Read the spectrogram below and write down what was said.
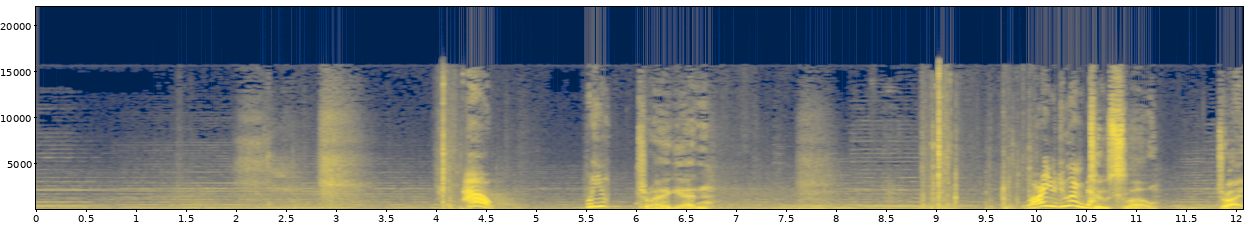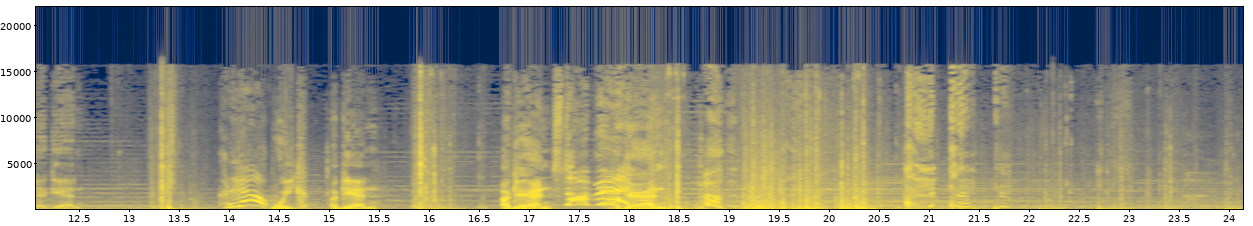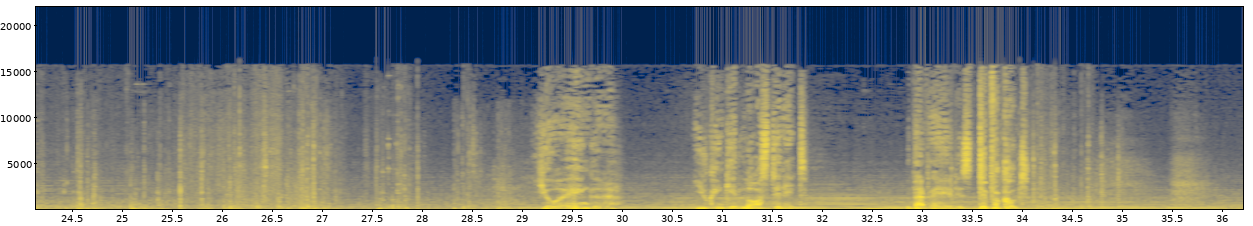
Again. Why are you doing that? Too slow. Try again. Cut it out! Weak. Again. Again. Stop it! Again! Uh,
